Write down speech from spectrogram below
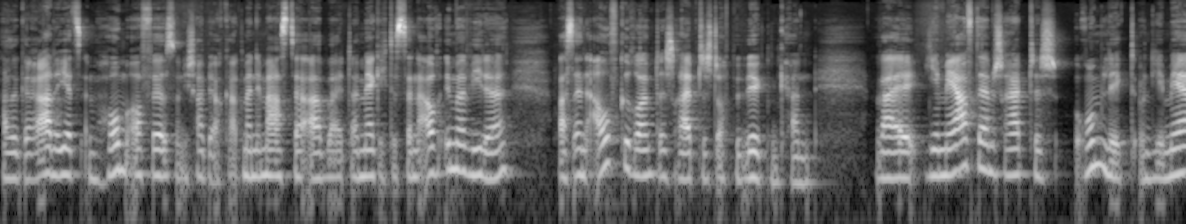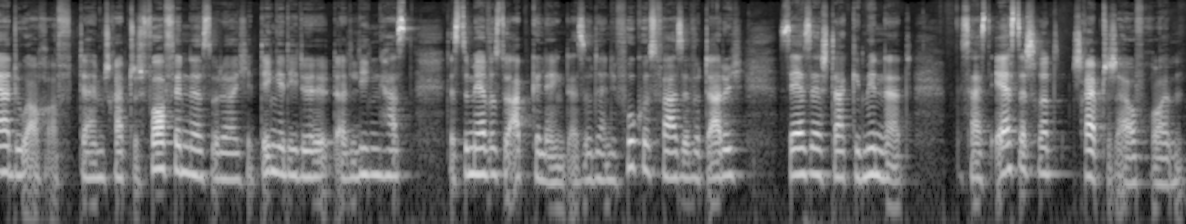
Also gerade jetzt im Homeoffice und ich schreibe ja auch gerade meine Masterarbeit, da merke ich das dann auch immer wieder, was ein aufgeräumter Schreibtisch doch bewirken kann. Weil je mehr auf deinem Schreibtisch rumliegt und je mehr du auch auf deinem Schreibtisch vorfindest oder welche Dinge, die du da liegen hast, desto mehr wirst du abgelenkt. Also deine Fokusphase wird dadurch sehr, sehr stark gemindert. Das heißt, erster Schritt, Schreibtisch aufräumen.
